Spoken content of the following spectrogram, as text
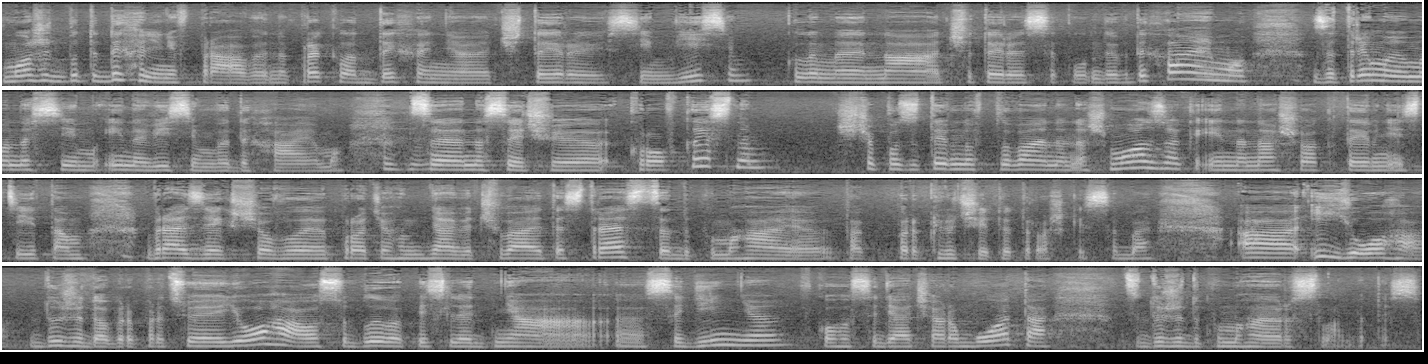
Можуть бути дихальні вправи, наприклад, дихання 4, 7, 8, коли ми на 4 секунди вдихаємо, затримуємо на 7 і на 8 видихаємо. Це насичує кров киснем, що позитивно впливає на наш мозок і на нашу активність. І там, в разі, якщо ви протягом дня відчуваєте стрес, це допомагає так переключити трошки себе. А, і йога дуже добре працює йога, особливо після дня е, сидіння, в кого сидяча робота. Це дуже допомагає розслабитися.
